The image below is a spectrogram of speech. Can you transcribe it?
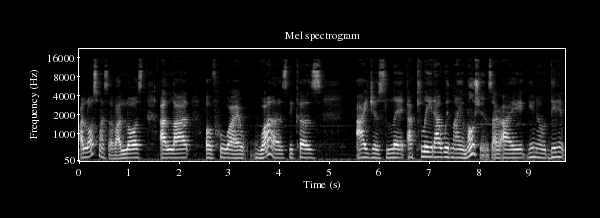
I lost myself. I lost a lot of who I was because I just let I played out with my emotions. I, I you know didn't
